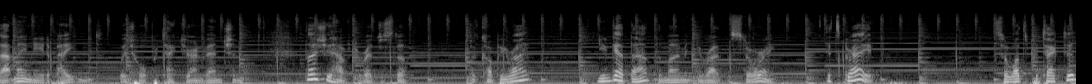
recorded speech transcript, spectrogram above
That may need a patent, which will protect your invention. Those you have to register. But copyright? You can get that the moment you write the story. It's great. So what's protected?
